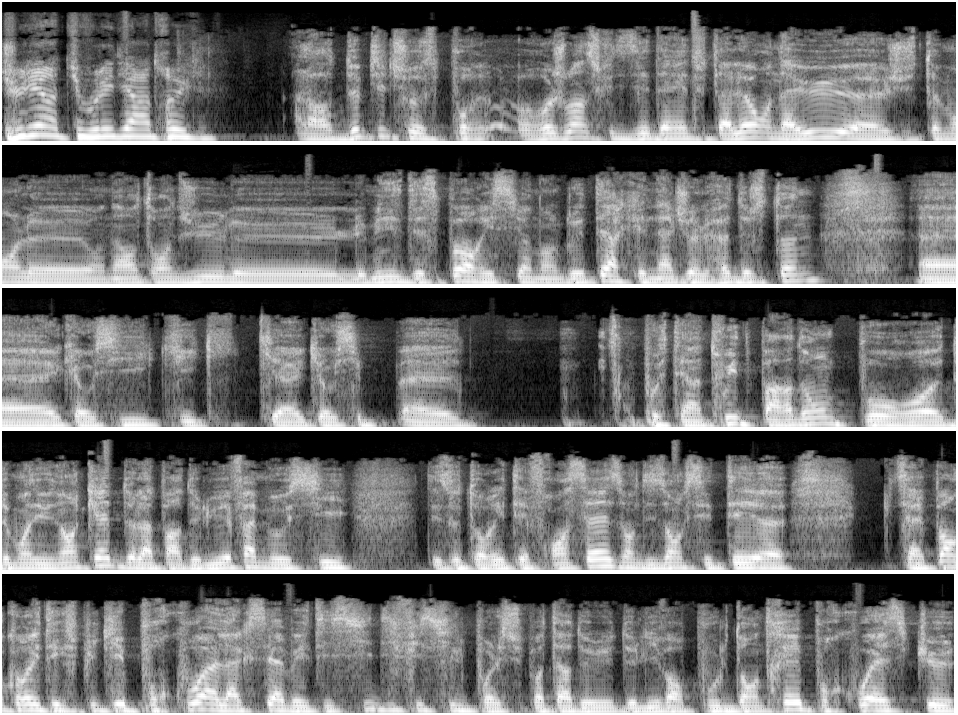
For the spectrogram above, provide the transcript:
Julien, tu voulais dire un truc? Alors deux petites choses pour rejoindre ce que disait Daniel tout à l'heure. On a eu euh, justement le, on a entendu le, le ministre des Sports ici en Angleterre, qui est Nigel Huddleston, euh, qui a aussi qui, a, qui a aussi euh, posté un tweet pardon pour demander une enquête de la part de l'UEFA, mais aussi des autorités françaises, en disant que c'était euh, ça n'avait pas encore été expliqué pourquoi l'accès avait été si difficile pour les supporters de, Liverpool d'entrer. Pourquoi est-ce que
